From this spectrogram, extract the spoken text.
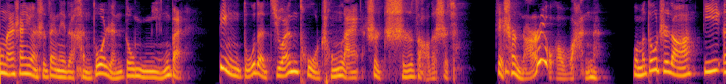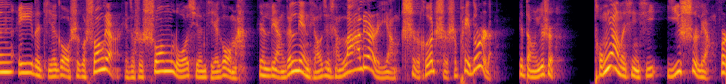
钟南山院士在内的很多人都明白，病毒的卷土重来是迟早的事情，这事儿哪有个完呢？我们都知道啊，DNA 的结构是个双链，也就是双螺旋结构嘛。这两根链条就像拉链一样，齿和齿是配对的。这等于是同样的信息，一式两份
